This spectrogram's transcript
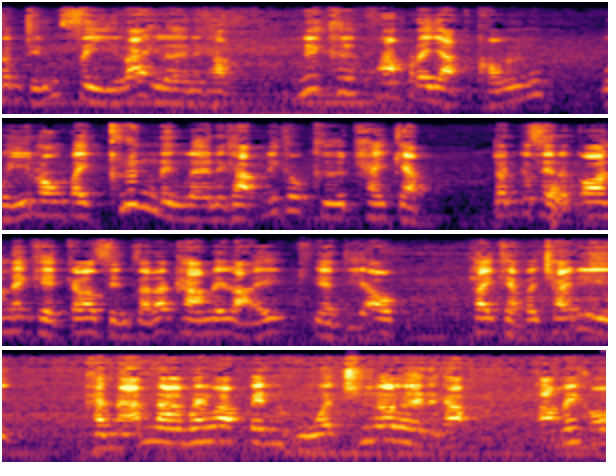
จนถึง 4 ไร่เลยนะครับ นี่คือความประหยัดของปุ๋ยลงไปครึ่งหนึ่งเลยนะครับ นี่ก็คือไทยแคป จนเกษตรกรในเขตกาฬสินสารคามหลาย ๆ เขตที่เอาไทยแคปไปใช้นี่ขนานนามให้ว่าเป็นหัวเชื้อเลยนะครับทำให้เขา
